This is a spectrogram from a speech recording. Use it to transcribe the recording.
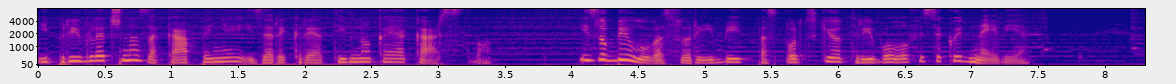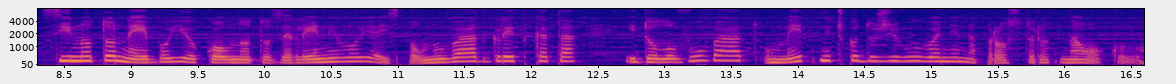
и привлечна за капење и за рекреативно кајакарство. Изобилува со риби, паспортскиот риболов и секојдневие. Синото небо и околното зеленило ја исполнуваат гледката – и доловуваат уметничко доживување на просторот наоколу.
